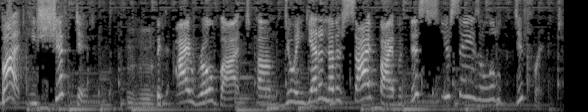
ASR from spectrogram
but he shifted with iRobot, um, doing yet another sci-fi. But this, you say, is a little different.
